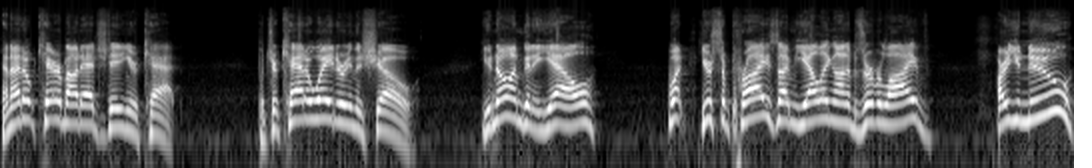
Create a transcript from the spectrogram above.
And I don't care about agitating your cat. Put your cat away during the show. You know I'm going to yell. What? You're surprised I'm yelling on Observer Live? Are you new?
